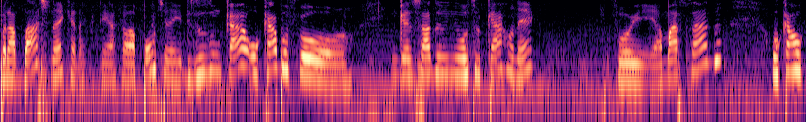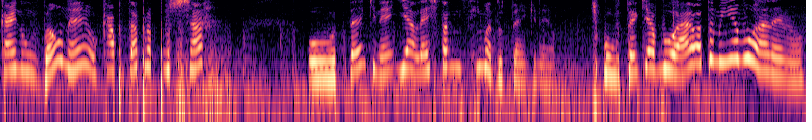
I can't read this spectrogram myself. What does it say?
pra baixo, né, cara, que tem aquela ponte, né? Eles usam um carro, o cabo ficou enganchado em outro carro, né? Que foi amassado. O carro cai num vão, né? O cabo dá pra puxar o tanque, né? E a Leste tava em cima do tanque, né? Tipo, o tanque ia voar, ela também ia voar, né, meu?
